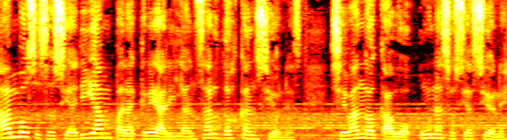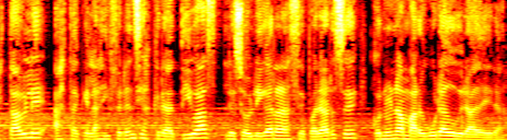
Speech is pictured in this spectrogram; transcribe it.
Ambos se asociarían para crear y lanzar dos canciones, llevando a cabo una asociación estable hasta que las diferencias creativas les obligaran a separarse con una amargura duradera.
